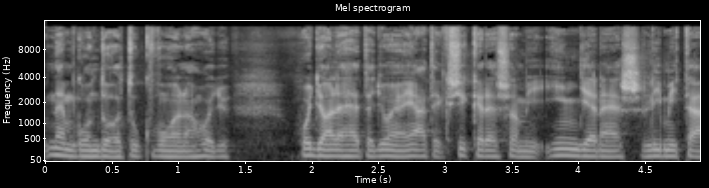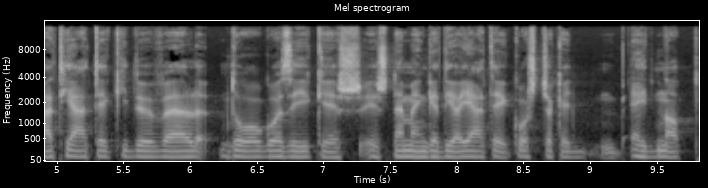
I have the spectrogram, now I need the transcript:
nem gondoltuk volna, hogy hogyan lehet egy olyan játék sikeres, ami ingyenes, limitált játékidővel dolgozik, és, és nem engedi a játékos csak egy, egy nap,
